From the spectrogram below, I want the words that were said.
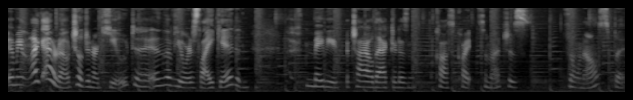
I mean, like, I don't know, children are cute, and, and the viewers like it, and maybe a child actor doesn't cost quite so much as someone else, but.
